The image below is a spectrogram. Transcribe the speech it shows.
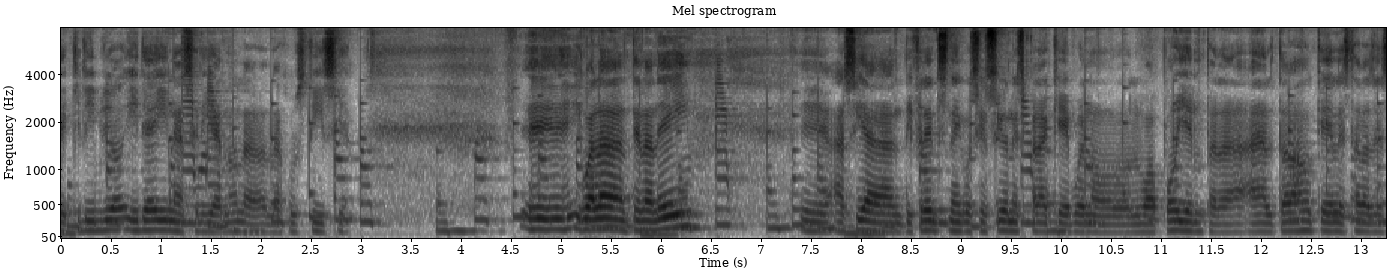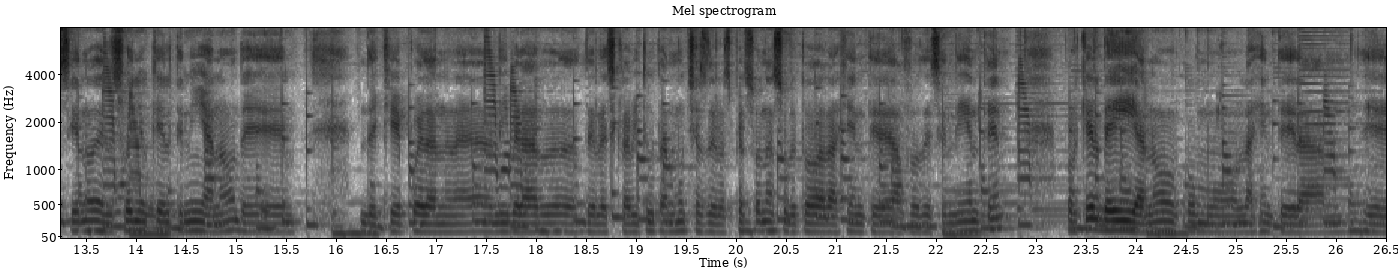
equilibrio y de ahí nacería ¿no? la, justicia. igualdad ante la ley, eh, diferentes negociaciones para que bueno lo apoyen para el trabajo que él estaba haciendo el sueño que él tenía ¿no? de, de que puedan eh, liberar de la esclavitud a muchas de las personas, sobre todo a la gente afrodescendiente, porque él veía ¿no? como la gente era eh,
